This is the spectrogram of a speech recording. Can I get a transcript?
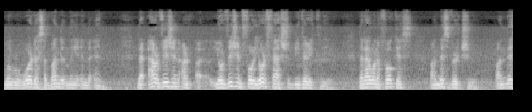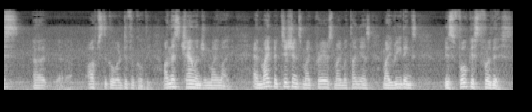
will reward us abundantly in the end. That our vision, our, uh, your vision for your fast should be very clear. That I want to focus on this virtue, on this uh, obstacle or difficulty, on this challenge in my life. And my petitions, my prayers, my metanias, my readings is focused for this.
